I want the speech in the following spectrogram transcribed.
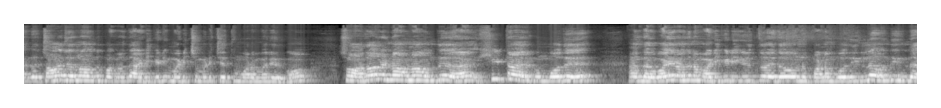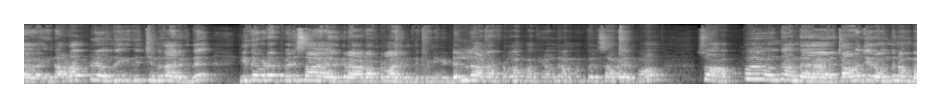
இந்த சார்ஜர்லாம் வந்து பார்த்தா வந்து அடிக்கடி மடித்து மடித்து எடுத்து போகிற மாதிரி இருக்கும். ஸோ அதால் என்ன ஆகுனா வந்து ஹீட்டாக இருக்கும்போது அந்த ஒயர் வந்து நம்ம அடிக்கடி இழுத்தோ ஏதோ ஒன்று பண்ணும்போது இல்லை வந்து இந்த இந்த அடாப்டரே வந்து இது சின்னதாக இருக்குது. இதை விட பெருசாக இருக்கிற அடாப்டர்லாம் இருக்குது. இப்போ நீங்கள் டெல்லு அடாப்டர்லாம் பார்த்தீங்கன்னா வந்து ரொம்ப பெருசாகவே இருக்கும். ஸோ அப்போ வந்து அந்த சார்ஜரை வந்து நம்ம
